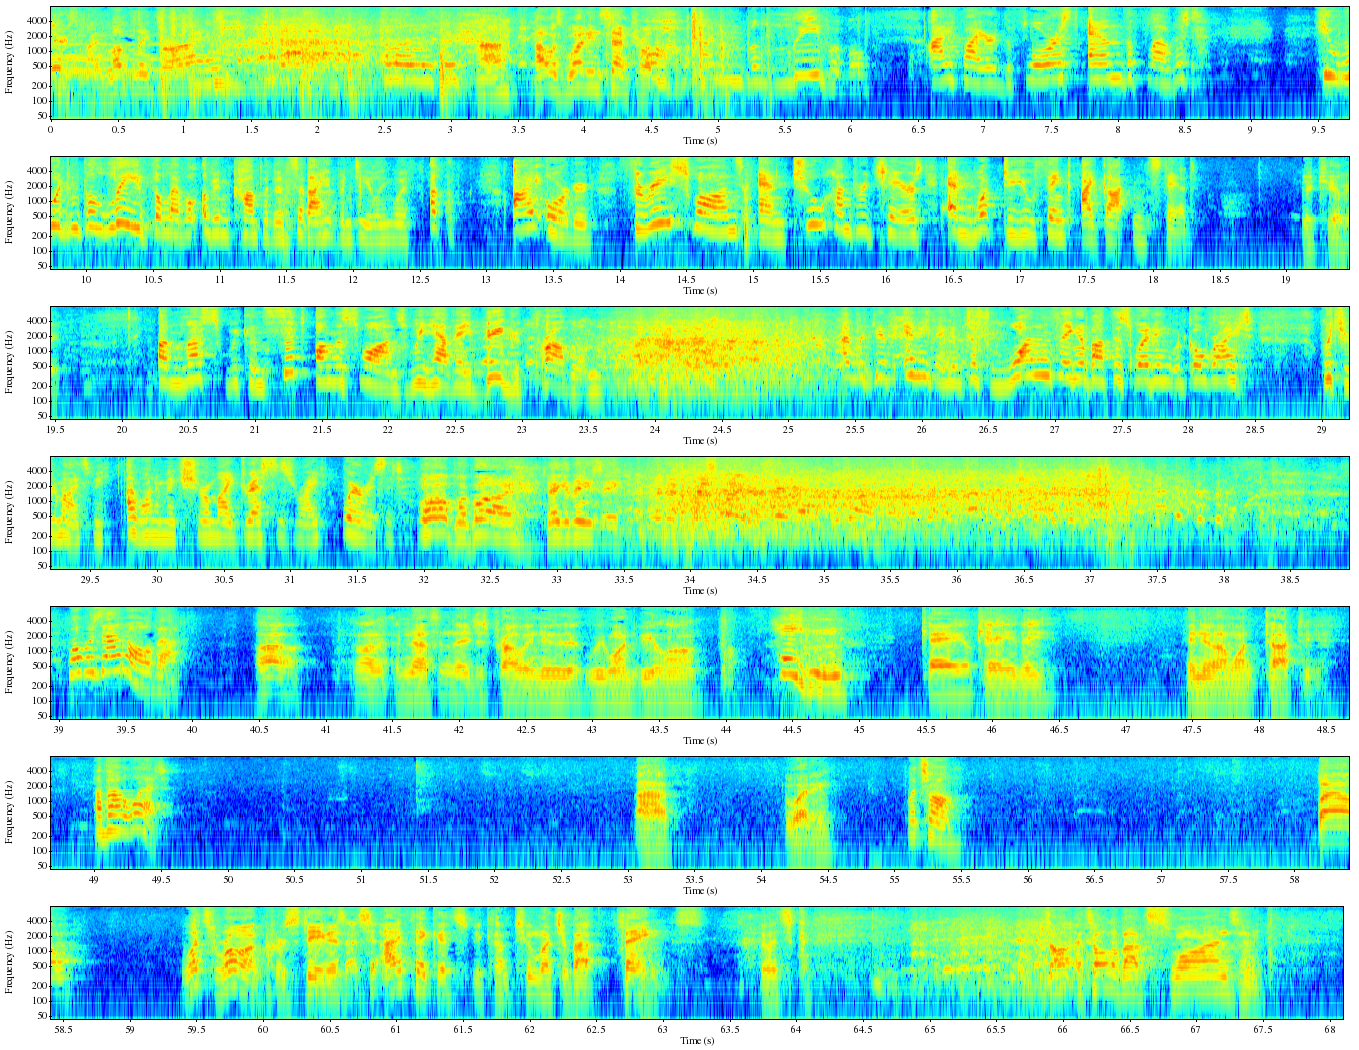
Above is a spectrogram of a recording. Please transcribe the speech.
There's my lovely bride. Hello, Luther. Huh? How was Wedding Central? Oh, unbelievable. I fired the florist and the flautist. You wouldn't believe the level of incompetence that I have been dealing with. Uh, I ordered three swans and 200 chairs, and what do you think I got instead? You're kidding. Unless we can sit on the swans, we have a big problem. I would give anything if just one thing about this wedding would go right. Which reminds me, I want to make sure my dress is right. Where is it? Oh, bye-bye. Take it easy. Miss later. See ya. Bye-bye. What was that all about? Oh, oh, nothing. They just probably knew that we wanted to be alone. Hayden. Okay, okay. They, they knew I wanted to talk to you. About what? Uh, the wedding. What's wrong? Well, what's wrong, Christine, is I, I think it's become too much about things. You know, it's, it's, all, it's all about swans and,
